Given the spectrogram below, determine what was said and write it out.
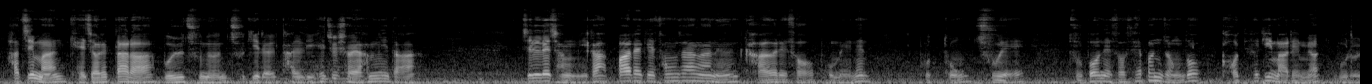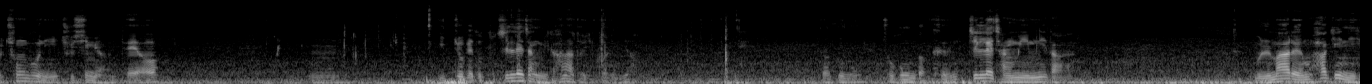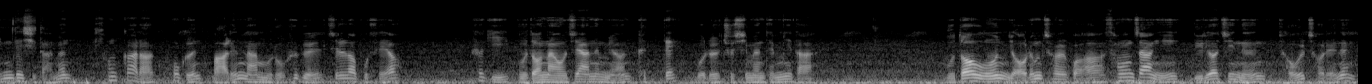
하지만 계절에 따라 물 주는 주기를 달리 해주셔야 합니다. 찔레 장미가 빠르게 성장하는 가을에서 봄에는 보통 주에 두 번에서 세 번 정도 겉 흙이 마르면 물을 충분히 주시면 돼요. 음, 이쪽에도 또 찔레 장미가 하나 더 있거든요. 네, 여기는 조금 더 큰 찔레 장미입니다. 물마름 확인이 힘드시다면 손가락 혹은 마른 나무로 흙을 찔러 보세요. 흙이 묻어나오지 않으면 그때 물을 주시면 됩니다. 무더운 여름철과 성장이 느려지는 겨울철에는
